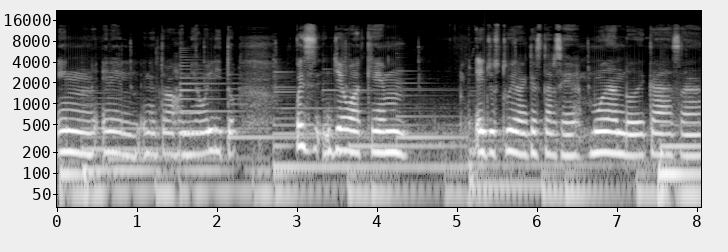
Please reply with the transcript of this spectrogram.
en, el, en el trabajo de mi abuelito pues llevó a que mm, ellos tuvieran que estarse mudando de casa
